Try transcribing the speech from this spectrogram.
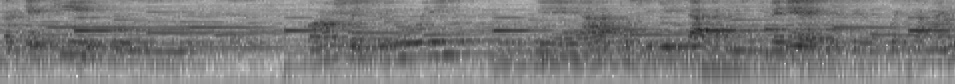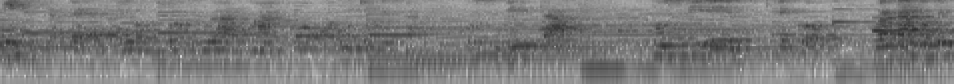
perché chi eh, conosce il Friuli eh, ha la possibilità di, di vedere queste, questa magnifica terra, io non sono friulano ma ho avuto questa possibilità, possi- eh, ecco, guardando quei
